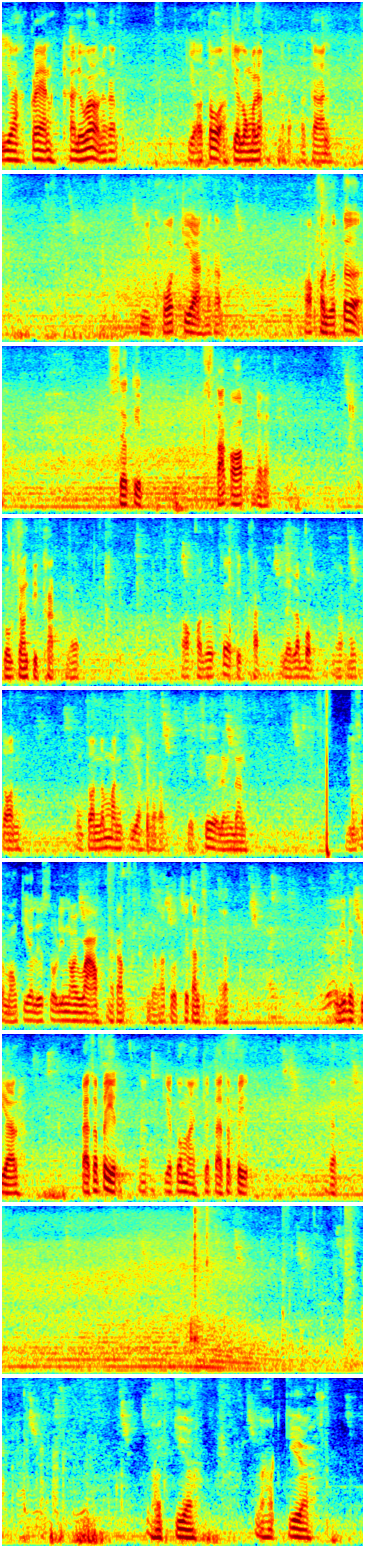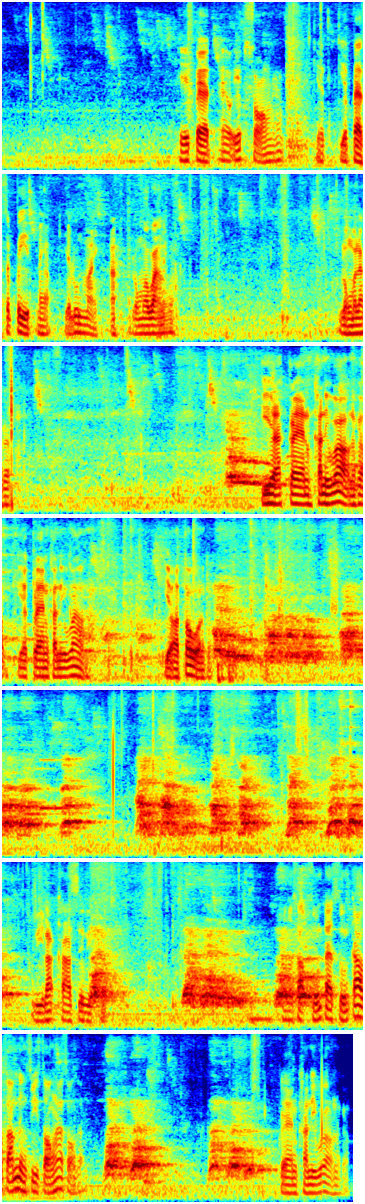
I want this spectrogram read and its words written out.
เกียร์แกรนคาร์นิวัลนะครับ เกียร์ออโต้เกียร์ลงมาแล้วนะครับอาการ มีโค้ดเกียร์นะครับทอร์คคอนเวอร์เตอร์เซอร์กิตสตาร์ทออฟนะครับวงจรติดขัดนะครับทอร์คคอนเวอร์เตอร์ติดขัดในระบบนะครับวงจรวงจรน้ำมันเกียร์นะครับเช็คเชอร์แรงดัน หรือสมองเกียร์หรือโซลินอยวาลวนะครับ เดี๋ยวเราตรวจเช็คกันนะครับ อันนี้เป็นเกียร์ 8สปีดเกียร์ตัวใหม่เกียร์8สปีดครับรหัสเกียร์รหัสเกียร์ A8 LF2 นะครับ เกียร์เกียร์8สปีดนะครับ เกียร์รุ่นใหม่ อะ ลงมาวางเลยว่าลงมาแล้วครับ เกียร์แกรนคานิวัลนะครับ เกียร์แกรนคานิวัล กียร์ออโต้นะครับวีระคาเซอร์วิสครับโทรศัพท์ 0 8 0 9 3 1 4 2 5 2 ครับ แกรนคาร์นิวัลนะครับ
